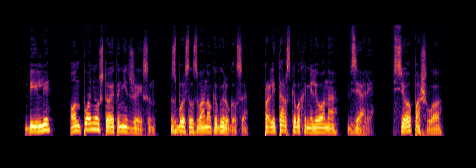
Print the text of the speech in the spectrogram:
«Билли?» Он понял, что это не Джейсон. Сбросил звонок и выругался. Пролетарского хамелеона взяли. Все пошло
